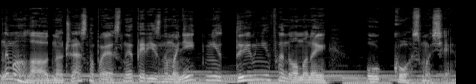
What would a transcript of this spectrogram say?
не могла одночасно пояснити різноманітні дивні феномени у космосі.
